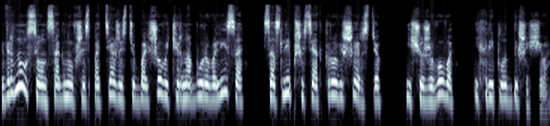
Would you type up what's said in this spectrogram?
Вернулся он, согнувшись под тяжестью большого чернобурого лиса со слипшейся от крови шерстью, еще живого и хрипло дышащего.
